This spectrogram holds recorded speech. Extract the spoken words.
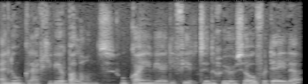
en hoe krijg je weer balans? Hoe kan je weer die 24 uur zo verdelen?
